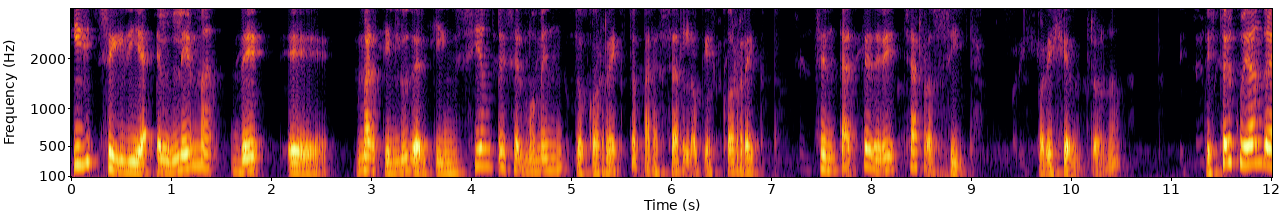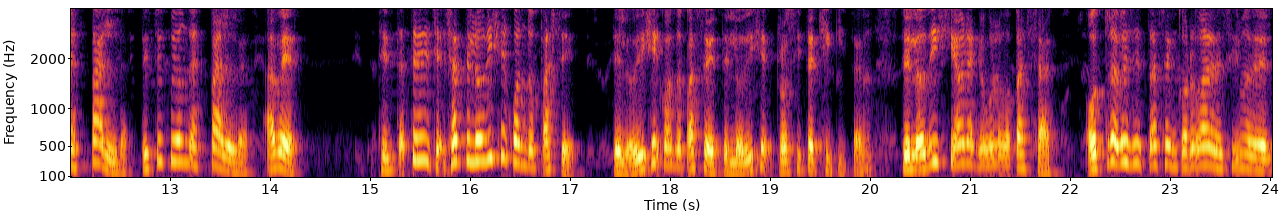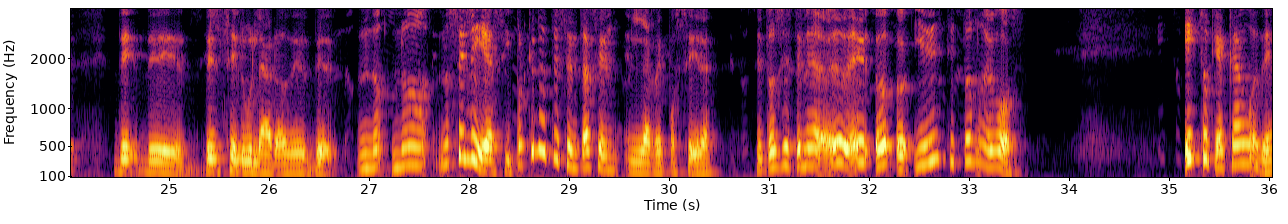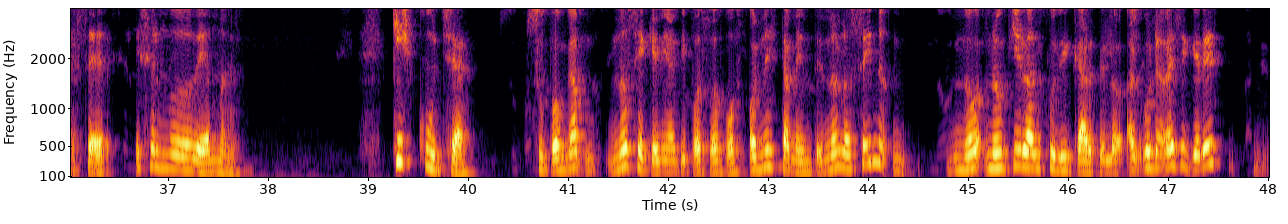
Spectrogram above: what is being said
y seguiría el lema de eh, Martin Luther King, siempre es el momento correcto para hacer lo que es correcto. Sentate derecha, Rosita, por ejemplo, ¿no? Te estoy cuidando la espalda, te estoy cuidando la espalda. A ver, sentate derecha, ya te lo dije cuando pasé, te lo dije cuando pasé, te lo dije, Rosita chiquita, ¿no? Te lo dije ahora que vuelvo a pasar. Otra vez estás encorvada encima del, del celular o de, no, no, no se lee así. ¿Por qué no te sentás en la reposera? Entonces tener, eh, eh, oh, oh, y este tono de voz. Esto que acabo de hacer es el modo de amar. ¿Qué escucha? Suponga, no sé qué tipo sos vos, honestamente, no lo sé, no, no, no quiero adjudicártelo. Alguna vez si querés,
